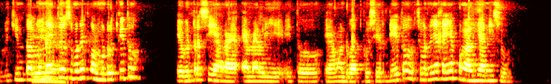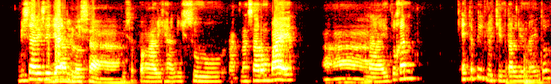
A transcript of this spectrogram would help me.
lu cinta Luna Iya. itu sebenarnya kalau menurutku itu ya bener sih yang kayak Emily itu yang membuat kusir dia itu sebenarnya kayaknya pengalihan isu bisa bisa Iya, jadi loh bisa. bisa pengalihan isu Ratna Sarumpait Ah. nah itu kan eh tapi lu cinta Luna itu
